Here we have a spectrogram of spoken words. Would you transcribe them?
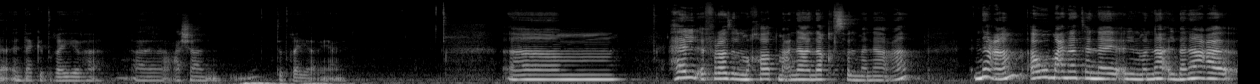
أنك تغيرها آه، عشان تتغير يعني هل إفراز المخاط معناه نقص في المناعة؟ نعم أو معناته أن المناعة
